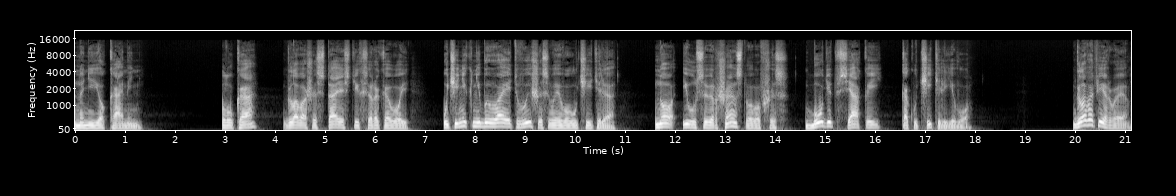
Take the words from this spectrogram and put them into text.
на нее камень. Лука, глава 6, стих 40. Ученик не бывает выше своего учителя, но и усовершенствовавшись, будет всякий, как учитель его. Глава первая.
